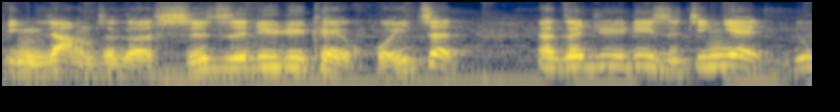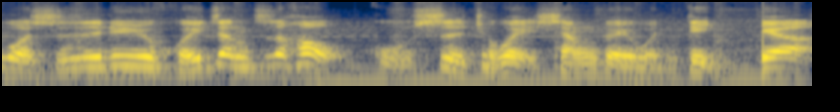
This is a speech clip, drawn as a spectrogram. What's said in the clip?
并让这个实质利率可以回正。那根据历史经验，如果实质利率回正之后，股市就会相对稳定。第二。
